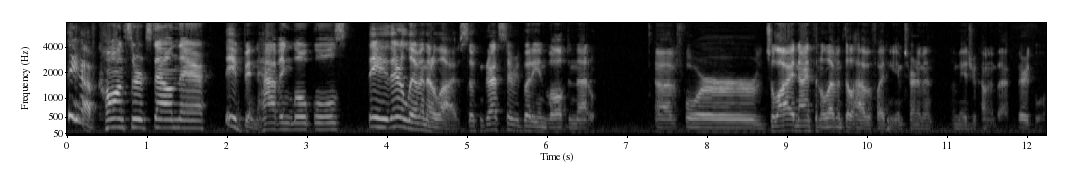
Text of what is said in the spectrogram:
They have concerts down there. They've been having locals. They they're living their lives. So congrats to everybody involved in that. Uh, for July 9th and 11th, they'll have a fighting game tournament, a major coming back. Very cool.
